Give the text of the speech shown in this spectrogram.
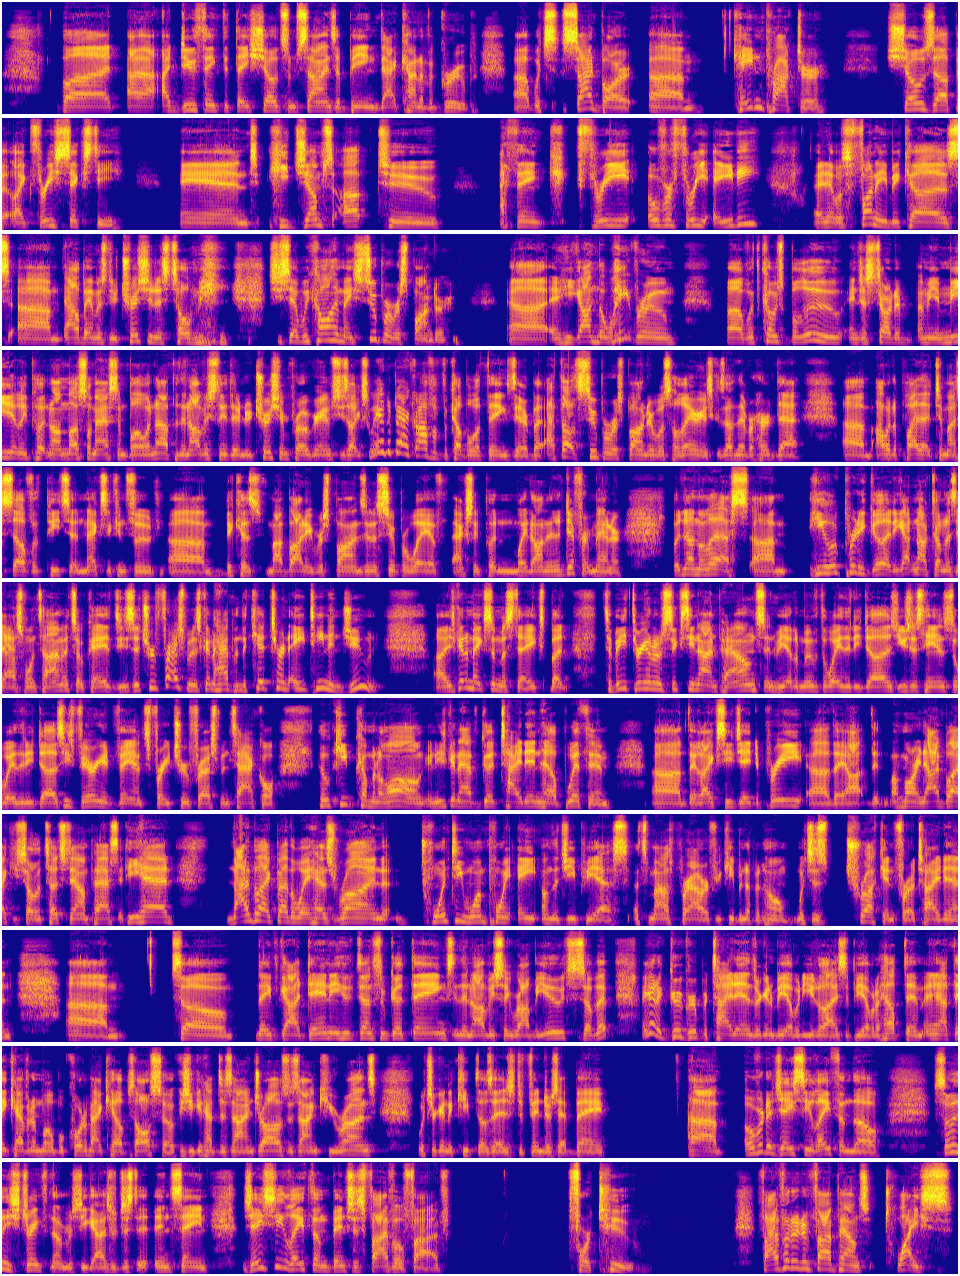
but uh, I do think that they showed some signs of being that kind of a group. Uh, which sidebar, um, Kadyn Proctor shows up at like 360, and he jumps up to I think three over 380. And it was funny because um, Alabama's nutritionist told me, she said, we call him a super responder. Uh, and he got in the weight room uh, with Coach Ballou and just started, I mean, immediately putting on muscle mass and blowing up. And then obviously their nutrition program, she's like, so we had to back off of a couple of things there. But I thought super responder was hilarious because I've never heard that. Um, I would apply that to myself with pizza and Mexican food um, because my body responds in a super way of actually putting weight on in a different manner. But nonetheless, um, he looked pretty good. He got knocked on his ass one time. It's okay. He's a true freshman. It's going to happen. The kid turned 18 in June. Uh, he's going to make some mistakes, but to be 369 pounds and be able to move the way that he does, use his hands the way that he does, he's very advanced for a true freshman tackle. He'll keep coming along and he's going to have good tight end help with him. Uh, they like CJ Dippre. Uh, they, uh, Amari Niblack, you saw the touchdown pass that he had Niblack, by the way, has run 21.8 on the GPS. That's miles per hour if you're keeping up at home, which is trucking for a tight end. Um, so they've got Danny who's done some good things, and then obviously Robbie Ouzts. So that I got a good group of tight ends they're going to be able to utilize to be able to help them. And I think having a mobile quarterback helps also because you can have design draws, design Q runs, which are going to keep those edge defenders at bay. Uh, over to JC Latham, though, some of these strength numbers, you guys are just insane. JC Latham benches 505 for two, 505 pounds twice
